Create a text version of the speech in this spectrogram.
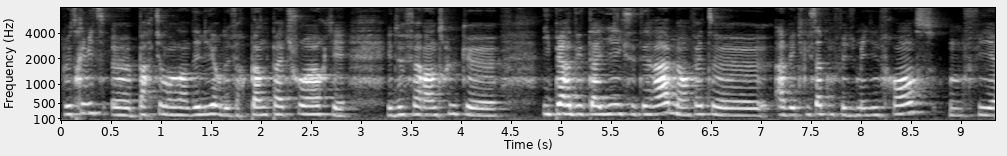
tu peux très vite euh, partir dans un délire de faire plein de patchwork et, et de faire un truc euh, hyper détaillé, etc. Mais en fait, euh, avec Rissap, on fait du Made in France, on fait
